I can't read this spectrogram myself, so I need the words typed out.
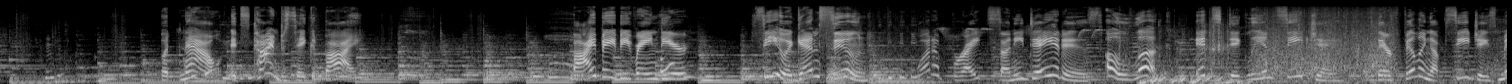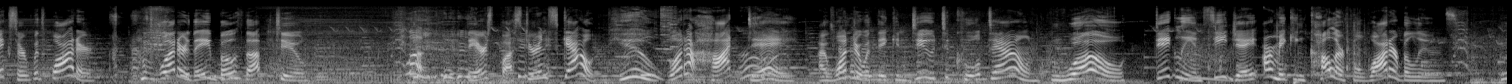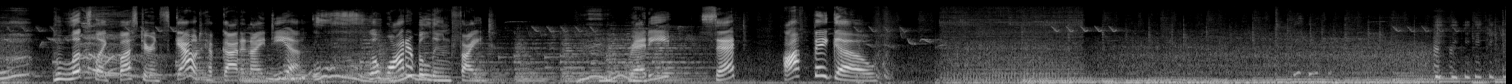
But now it's time to say goodbye. Bye, baby reindeer. See you again soon. What a bright, sunny day it is. Oh, look, it's Digley and CJ. They're filling up CJ's mixer with water. what are they both up to? Look, there's Buster and Scout. Phew, what a hot day. I wonder what they can do to cool down. Whoa! Digley and CJ are making colorful water balloons. Looks like Buster and Scout have got an idea. A water balloon fight. Ready, set, off they go.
